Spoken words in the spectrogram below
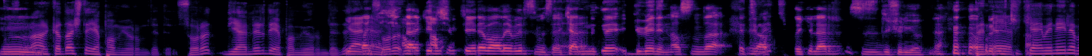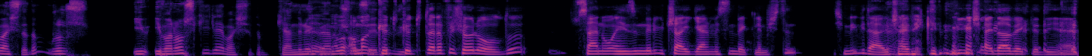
Hmm. Sonra arkadaş da yapamıyorum dedi. Sonra diğerleri de yapamıyorum dedi. Yani evet. Sonra kişisel Ama- gelişim şeyine bağlayabilirsin mesela. Kendinize güvenin. Aslında Evet. etrafındakiler sizi düşürüyor ben Evet. ilk hikayeme neyle başladım? Rus İ- Ivanovski ile başladım. Kendine Evet, güvenmiş ama, ama olsaydı kötü vi- kötü tarafı şöyle oldu. Sen o enzimleri 3 ay gelmesini beklemiştin. Şimdi bir daha 3 ay bekledin. Bir 3 ay daha bekledin yani.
